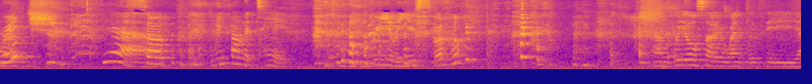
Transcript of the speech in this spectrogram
bridge? Yeah. So we found that tape really useful. um, we also went with the uh,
